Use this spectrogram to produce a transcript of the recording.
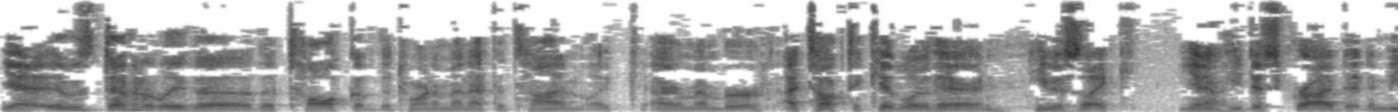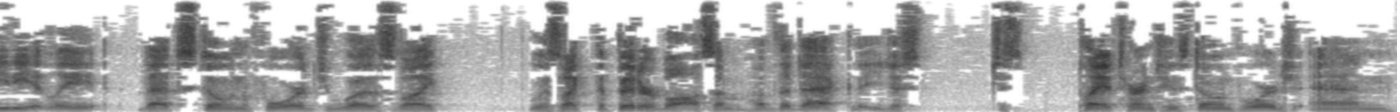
Yeah, it was definitely the the talk of the tournament at the time. Like I remember, I talked to Kibler there, and he was like, you know, he described it immediately that Stoneforge was like was like the Bitterblossom of the deck that you just just play a turn two Stoneforge and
